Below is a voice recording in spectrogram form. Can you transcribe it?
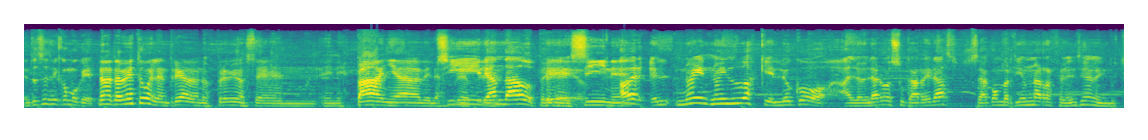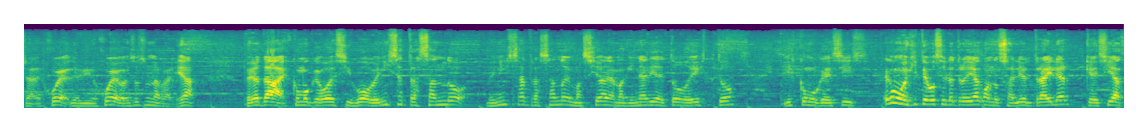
Entonces es como que. No, también estuvo en la entrega de unos premios en, en España, de las Sí, de- le han dado premios de cine. A ver, el- no, hay, no hay dudas que el loco a lo largo de su carrera se ha convertido en una referencia en la industria del, jue- del videojuego. Eso es una realidad. Pero está, es como que vos decís, vos venís atrasando, venís atrasando demasiado la maquinaria de todo esto. Y es como que decís. Es como dijiste vos el otro día cuando salió el tráiler, que decías.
